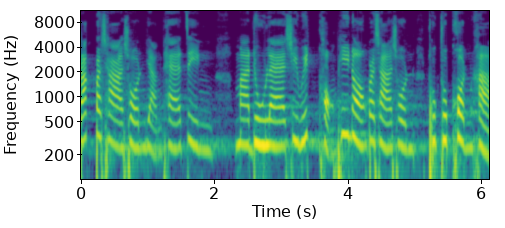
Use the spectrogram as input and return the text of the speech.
รักประชาชนอย่างแท้จริง มาดูแลชีวิตของพี่น้องประชาชนทุกๆคนค่ะ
